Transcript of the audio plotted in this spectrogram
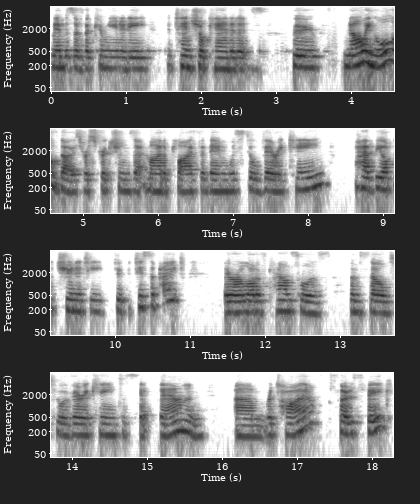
members of the community, potential candidates who knowing all of those restrictions that might apply for them, was still very keen to have the opportunity to participate. There are a lot of councillors themselves who are very keen to step down and um, retire, so to speak.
